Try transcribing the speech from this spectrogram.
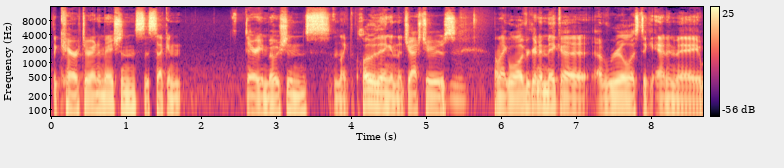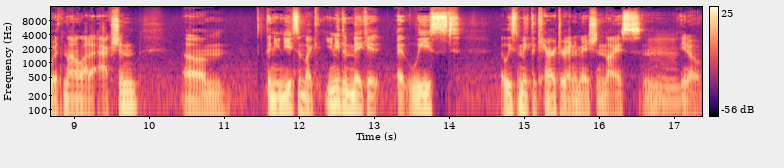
the character animations the secondary emotions and like the clothing and the gestures I'm like well if you're gonna make a, a realistic anime with not a lot of action um, then you need some like you need to make it at least at least make the character animation nice and you know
